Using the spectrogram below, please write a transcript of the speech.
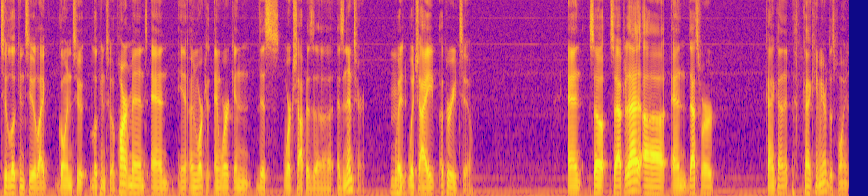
to look into like going to look into apartment and and work and work in this workshop as a as an intern, Mhm. which, which I agreed to. And so so after that, uh, and that's where kind of kind of kind of came here at this point.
